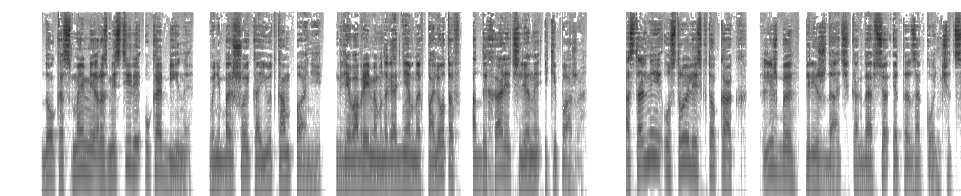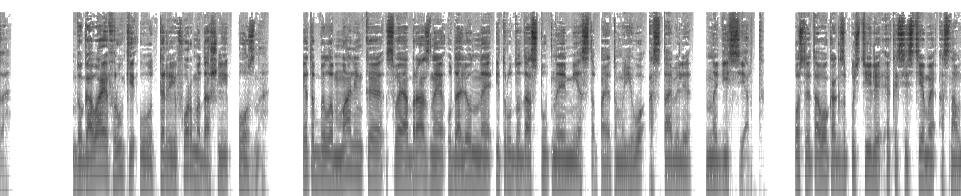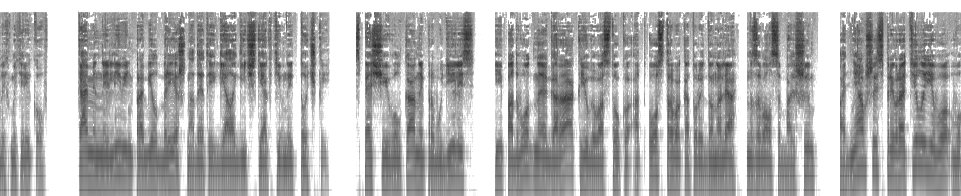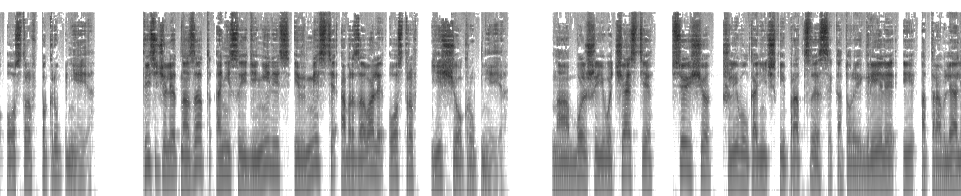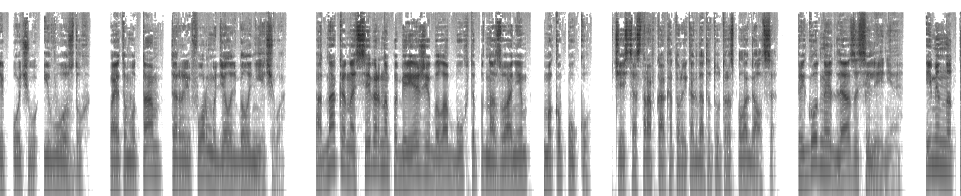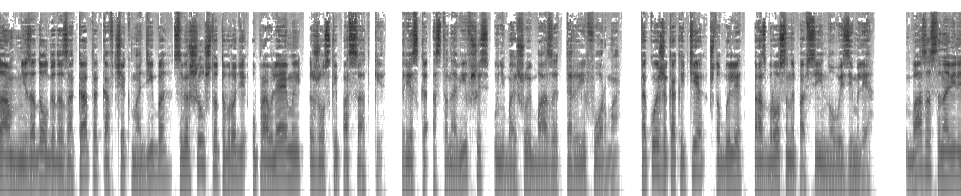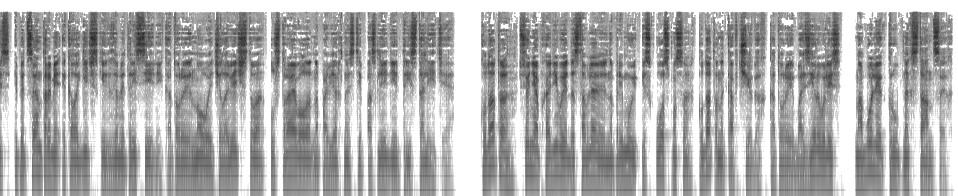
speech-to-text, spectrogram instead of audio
Дока с Мэмми разместили у кабины в небольшой кают-компании, где во время многодневных полетов отдыхали члены экипажа. Остальные устроились кто как, лишь бы переждать, когда все это закончится. До Гавайев руки у терриформа дошли поздно. Это было маленькое, своеобразное, удаленное и труднодоступное место, поэтому его оставили на десерт. После того, как запустили экосистемы основных материков. Каменный ливень пробил брешь над этой геологически активной точкой. Спящие вулканы пробудились, и подводная гора к юго-востоку от острова, который до нуля назывался Большим, поднявшись, превратила его в остров покрупнее – Тысячи лет назад они соединились и вместе образовали остров еще крупнее. На большей его части все еще шли вулканические процессы, которые грели и отравляли почву и воздух, поэтому там террареформу делать было нечего. Однако на северном побережье была бухта под названием Макопуку, в честь островка, который когда-то тут располагался, пригодная для заселения. Именно там, незадолго до заката, ковчег Мадиба совершил что-то вроде управляемой жесткой посадки, резко остановившись у небольшой базы терреформа, такой же, как и те, что были разбросаны по всей Новой Земле. Базы становились эпицентрами экологических землетрясений, которые новое человечество устраивало на поверхности последние три столетия. Куда-то все необходимое доставляли напрямую из космоса, куда-то на ковчегах, которые базировались на более крупных станциях,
